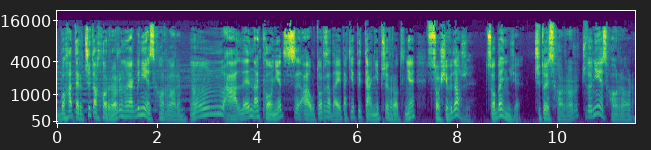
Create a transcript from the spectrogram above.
bohater czyta horror, no jakby nie jest horrorem. No, ale na koniec autor zadaje takie pytanie przewrotnie, co się wydarzy? Co będzie? Czy to jest horror? Czy to nie jest horror?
